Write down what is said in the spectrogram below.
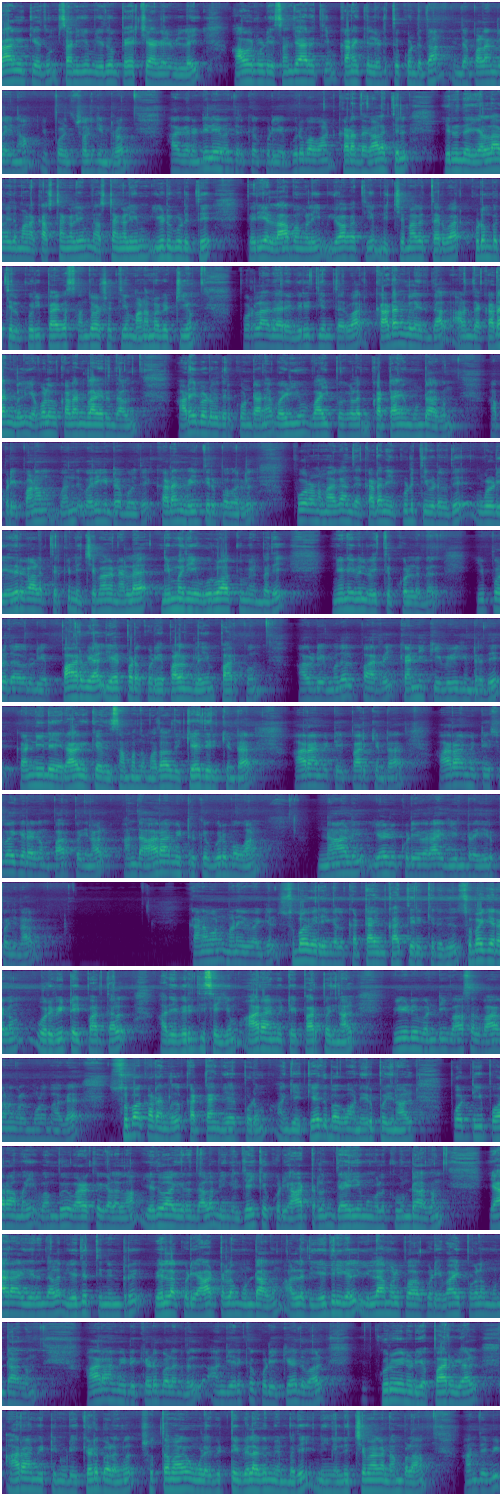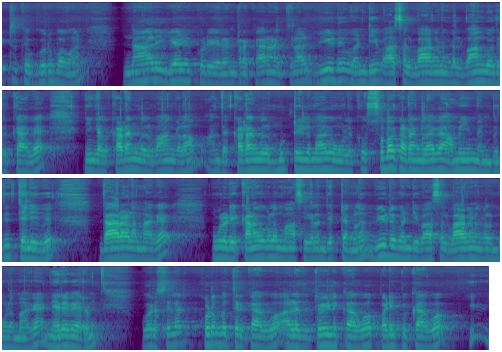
ராகு கேதும் சனியும் எதுவும் பயிற்சியாகவில்லை அவர்களுடைய சஞ்சாரத்தையும் கணக்கில் எடுத்துக்கொண்டு தான் இந்த பலன்களை நாம் இப்பொழுது சொல்கின்றோம். ஆக ரெண்டிலே வந்திருக்கக்கூடிய குரு பகவான் கடந்த காலத்தில் இருந்த எல்லா விதமான கஷ்டங்களையும் நஷ்டங்களையும் ஈடுகொடுத்து பெரிய லாபங்களையும் யோகத்தையும் நிச்சயமாக தருவார். குடும்பத்தில் குறிப்பாக சந்தோஷத்தையும் மனமகிழ்ச்சியும் பொருளாதார விருத்தியும் தருவார். கடன்கள் இருந்தால் அந்த கடன்கள் எவ்வளவு கடன்களாக இருந்தாலும் அடைபடுவதற்கு உண்டான வழியும் வாய்ப்புகளும் கட்டாயம் உண்டாகும். அப்படி பணம் வந்து வருகின்ற போது கடன் வைத்திருப்பவர்கள் பூரணமாக அந்த கடனை கொடுத்து விடுவது உங்களுடைய எதிர்காலத்திற்கு நிச்சயமாக நல்ல நிம்மதியை உருவாக்கும் என்பதை நினைவில் வைத்துக் கொள்ளுங்கள். இப்பொழுது அவருடைய பார்வையால் ஏற்படக்கூடிய பலன்களையும் பார்ப்போம். அவருடைய முதல் பார்வை கண்ணிக்கு விழுகின்றது. கண்ணிலே ராகு கேது சம்பந்தம் அதாவது கேது இருக்கின்றார். ஆறாம் வீட்டை பார்க்கின்றார். ஆறாம் வீட்டை சுபகிரகம் பார்ப்பதினால் அந்த ஆறாம் வீட்டிற்கு குரு பகவான் நாலு ஏழு குடையவராகி என்ற இருப்பதினால் கணவன் மனைவி வகையில் சுபவீரியங்கள் கட்டாயம் காத்திருக்கிறது. சுபகிரகம் ஒரு வீட்டை பார்த்தால் அதை விருத்தி செய்யும். ஆறாம் வீட்டை பார்ப்பதினால் வீடு வண்டி வாசல் வாகனங்கள் மூலமாக சுப கடன்கள் கட்டாயம் ஏற்படும். அங்கே கேது பகவான் இருப்பதினால் போட்டி போராமை வம்பு வழக்குகள் எல்லாம் எதுவாக இருந்தாலும் நீங்கள் ஜெயிக்கக்கூடிய ஆற்றலும் தைரியம் உங்களுக்கு உண்டாகும். யாராக இருந்தாலும் எதிர்த்து நின்று வெல்லக்கூடிய ஆற்றலும் உண்டாகும். அல்லது எதிரிகள் இல்லாமல் போகக்கூடிய வாய்ப்புகளும் உண்டாகும். ஆறாம் வீடு கெடுபலங்கள் அங்கே இருக்கக்கூடிய கேதுவால் குருவினுடைய பார்வையால் ஆறாம் வீட்டினுடைய கெடுபலங்கள் சுத்தமாக உங்களை விட்டு விலகும் என்பதை நீங்கள் நிச்சயமாக நம்பலாம். அந்த வீட்டிற்கு குரு பகவான் நாலு ஏழு குடியர் என்ற காரணத்தினால் வீடு வண்டி வாசல் வாகனங்கள் வாங்குவதற்காக நீங்கள் கடன்கள் வாங்கலாம். அந்த கடன்கள் முற்றிலுமாக உங்களுக்கு சுப கடன்களாக அமையும் என்பது தெளிவு. தாராளமாக உங்களுடைய கனவுகளும் ஆசைகளும் திட்டங்களும் வீடு வண்டி வாசல் வாகனங்கள் மூலமாக நிறைவேறும். ஒரு சிலர் குடும்பத்திற்காகவோ அல்லது தொழிலுக்காகவோ படிப்புக்காகவோ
